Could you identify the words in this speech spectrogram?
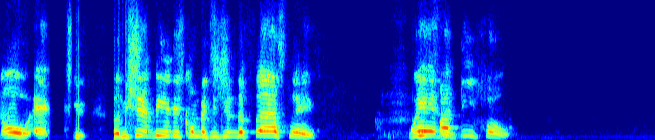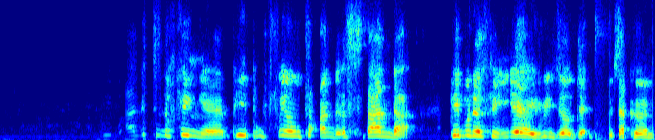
No excuse. But we shouldn't be in this competition in the first place. We're here by default. And this is the thing, yeah. People fail to understand that. People just think, yeah, he reached the objective second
